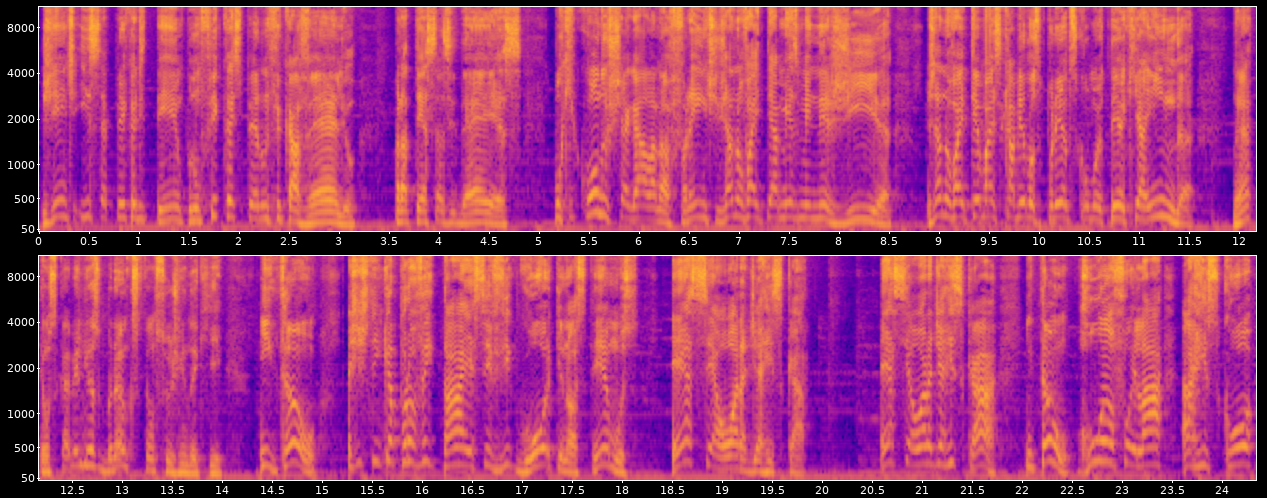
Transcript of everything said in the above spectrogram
Gente, isso é perca de tempo. Não fica esperando ficar velho para ter essas ideias. Porque quando chegar lá na frente, já não vai ter a mesma energia, já não vai ter mais cabelos pretos como eu tenho aqui ainda né? Tem uns cabelinhos brancos que estão surgindo aqui. Então, a gente tem que aproveitar esse vigor que nós temos. Essa é a hora de arriscar. Essa é a hora de arriscar. Então, Juan foi lá, arriscou.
